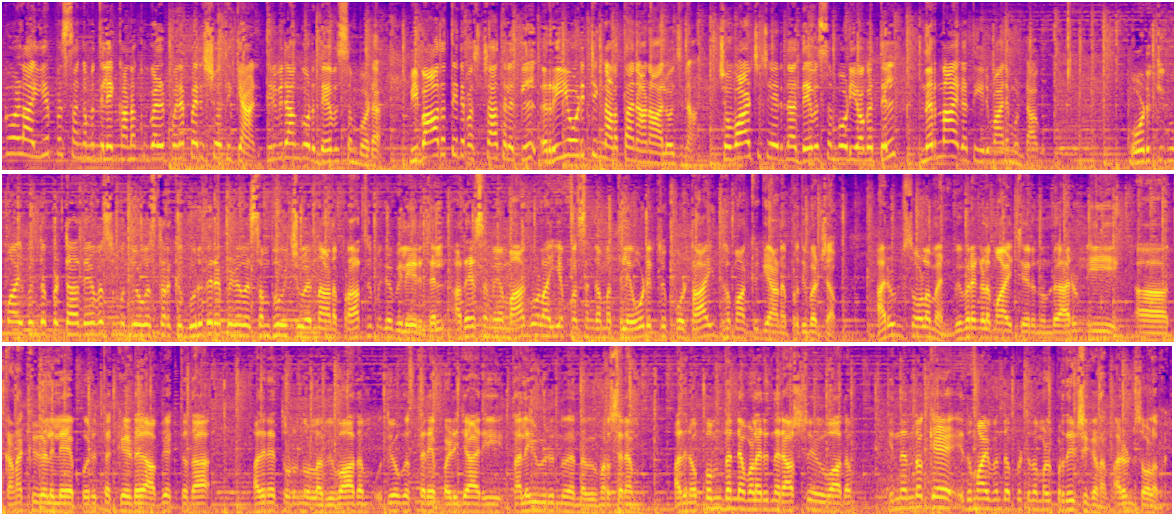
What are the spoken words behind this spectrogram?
ആഗോള അയ്യപ്പ സംഗമത്തിലെ കണക്കുകൾ പുനഃപരിശോധിക്കാൻ തിരുവിതാംകൂർ ദേവസ്വം ബോർഡ്. വിവാദത്തിന്റെ പശ്ചാത്തലത്തിൽ റീ ഓഡിറ്റിംഗ് നടത്താനാണ് ആലോചന. ചൊവ്വാഴ്ച ചേരുന്ന ദേവസ്വം ബോർഡ് യോഗത്തിൽ നിർണായക തീരുമാനമുണ്ടാകും. ഓഡിറ്റിംഗുമായി ബന്ധപ്പെട്ട ദേവസ്വം ഉദ്യോഗസ്ഥർക്ക് ഗുരുതര പിഴവ് സംഭവിച്ചു എന്നാണ് പ്രാഥമിക വിലയിരുത്തൽ. അതേസമയം ആഗോള അയ്യപ്പ സംഗമത്തിലെ ഓഡിറ്റ് റിപ്പോർട്ട് ആയുധമാക്കുകയാണ് പ്രതിപക്ഷം. അരുൺ സോളമൻ വിവരങ്ങളുമായി ചേരുന്നുണ്ട്. അരുൺ ഈ കണക്കുകളിലെ പൊരുത്തക്കേട് അവ്യക്തത അതിനെ തുടർന്നുള്ള വിവാദം ഉദ്യോഗസ്ഥരെ പഴിചാരി തലയൂരുന്നു എന്ന വിമർശനം അതിനൊപ്പം തന്നെ വളരുന്ന രാഷ്ട്രീയ വിവാദം. ഇന്ന് എന്തൊക്കെ ഇതുമായി ബന്ധപ്പെട്ട് നമ്മൾ പ്രതീക്ഷിക്കണം? അരുൺ സോളമൻ.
